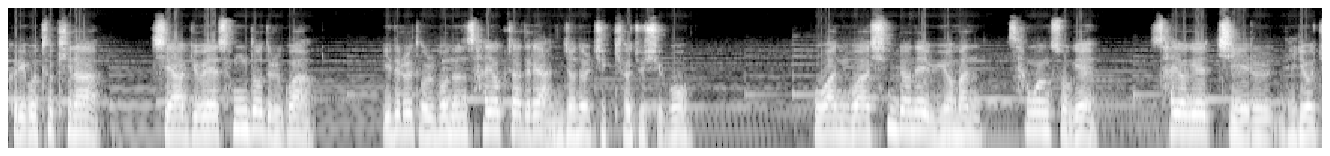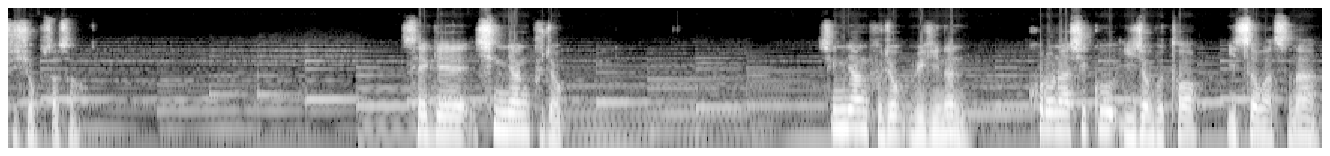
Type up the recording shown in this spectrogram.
그리고 특히나 지하교회 성도들과 이들을 돌보는 사역자들의 안전을 지켜주시고 보안과 신변의 위험한 상황 속에 사역의 지혜를 내려주시옵소서. 세계 식량 부족 식량 부족 위기는 코로나19 이전부터 있어 왔으나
